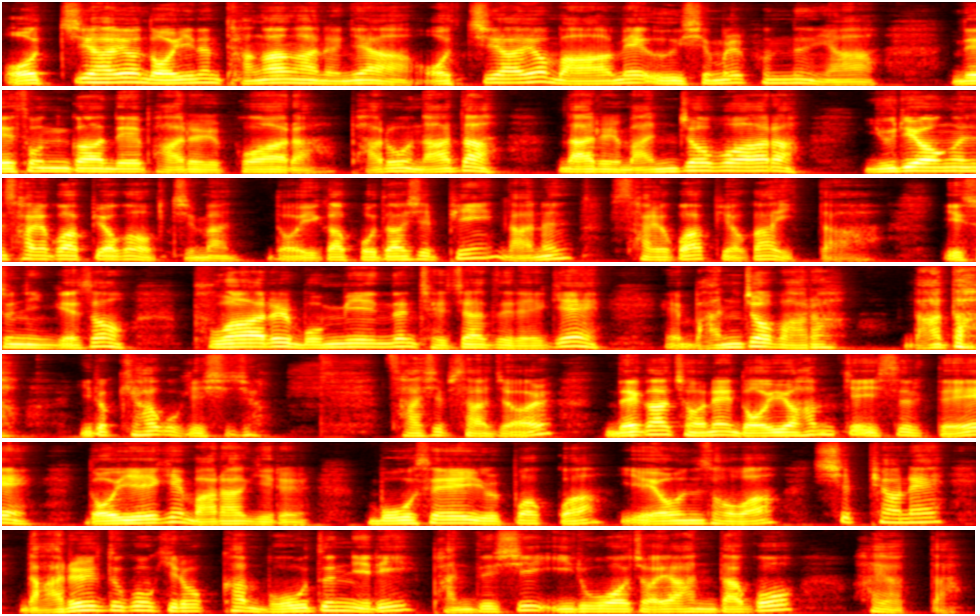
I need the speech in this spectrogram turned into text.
어찌하여 너희는 당황하느냐? 어찌하여 마음에 의심을 품느냐? 내 손과 내 발을 보아라. 바로 나다. 나를 만져보아라. 유령은 살과 뼈가 없지만 너희가 보다시피 나는 살과 뼈가 있다. 예수님께서 부활을 못 믿는 제자들에게 만져봐라. 나다. 이렇게 하고 계시죠. 44절 내가 전에 너희와 함께 있을 때에 너희에게 말하기를 모세의 율법과 예언서와 시편에 나를 두고 기록한 모든 일이 반드시 이루어져야 한다고 하였다.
